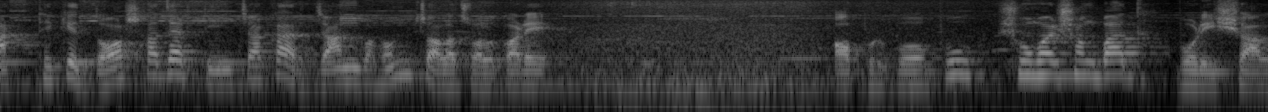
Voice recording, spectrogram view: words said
আট থেকে দশ হাজার তিন চাকার যানবাহন চলাচল করে। অপূর্ব অপু, সময় সংবাদ, বরিশাল।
